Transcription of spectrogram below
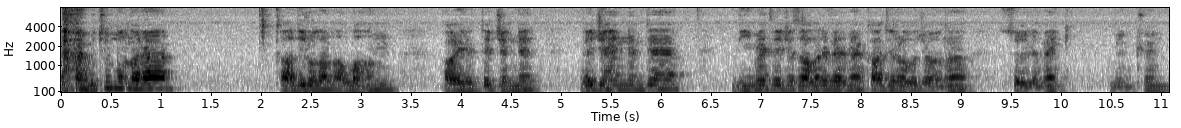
Bütün bunlara kadir olan Allah'ın ahirette cennet ve cehennemde nimet ve cezaları vermeye kadir olacağını söylemek mümkün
